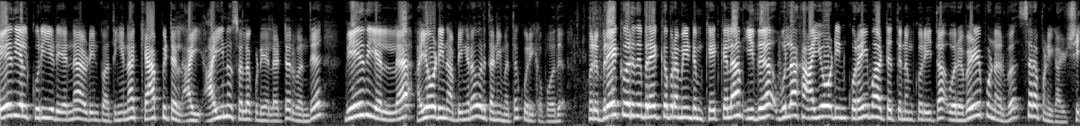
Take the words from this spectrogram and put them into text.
வேதியியல் குறியீடு என்ன அப்படின்னு பார்த்தீங்கன்னா கேபிட்டல் ஐ ஐன்னு சொல்லக்கூடிய லெட்டர் வந்து வேதியியலில் அயோடின் அப்படிங்கிற ஒரு தனிமத்தை குறிக்க போகுது. ஒரு பிரேக் வருது பிரேக் அப்புறம் மீண்டும் கேட்கலாம். இது உலக அயோடின் குறைபாட்டு தினம் குறித்த ஒரு விழிப்புணர்வு சிறப்பு நிகழ்ச்சி.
